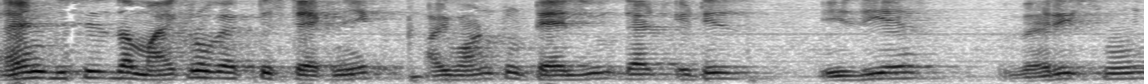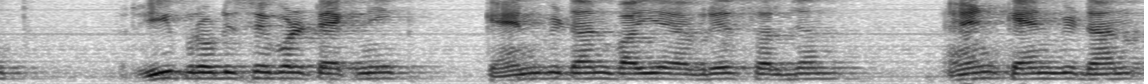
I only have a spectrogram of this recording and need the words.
And this is the microvectis technique. I want to tell you that it is easier, very smooth, reproducible technique, can be done by a average surgeon and can be done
